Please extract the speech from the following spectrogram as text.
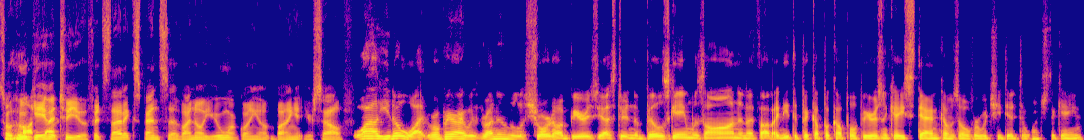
So who gave that- it to you? If it's that expensive, I know you weren't going out buying it yourself. Well, you know what, Robert, I was running a little short on beers yesterday, and the Bills game was on, and I thought I need to pick up a couple of beers in case Dan comes over, which he did to watch the game.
